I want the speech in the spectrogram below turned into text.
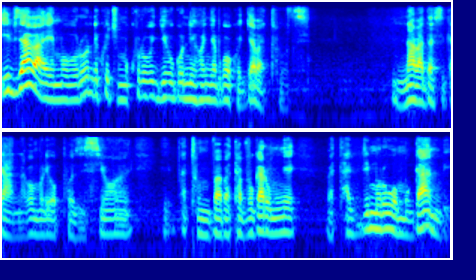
ibyabaye mu burundi kwica umukuru w'igihugu ni ho nyabwoko ry'abatutsi. N'abadasigana bo muri opozisiyo batumva batavuga rumwe batari muri uwo mugambi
